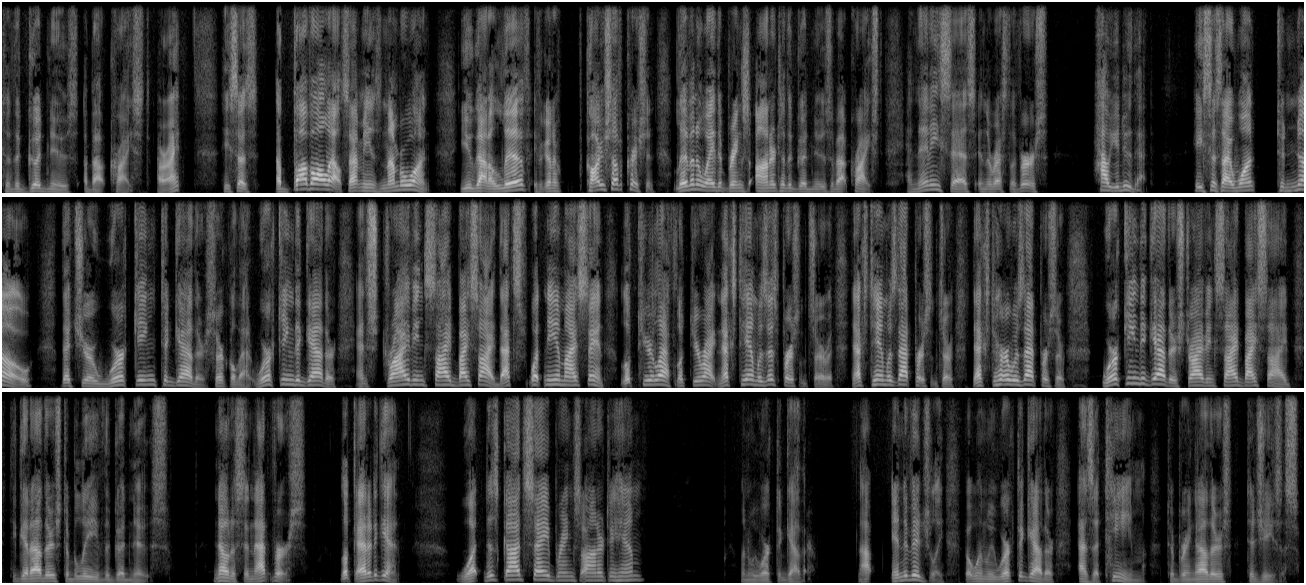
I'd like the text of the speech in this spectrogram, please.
to the good news about Christ. All right? He says, above all else, that means number one, you got to live, if you're going to call yourself a Christian, live in a way that brings honor to the good news about Christ. And then he says in the rest of the verse, how you do that. He says, I want to know that you're working together. Circle that. Working together and striving side by side. That's what Nehemiah is saying. Look to your left, look to your right. Next to him was this person serving. Next to him was that person serving. Next to her was that person. Working together, striving side by side to get others to believe the good news. Notice in that verse, look at it again. What does God say brings honor to him? When we work together. Individually, but when we work together as a team to bring others to Jesus.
